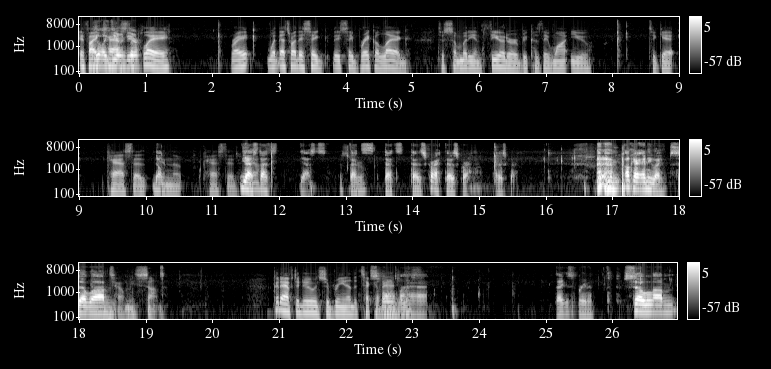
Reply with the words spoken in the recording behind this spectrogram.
if is I like cast dear? a play, right? What that's why they say they say break a leg to somebody in theater because they want you to get cast as Nope. in the casted. Yes, Yeah, that's yes. That's true. That's that's correct. That is correct. That is correct. okay. Anyway, so um, tell me something. Good afternoon, Sabrina, the tech so evangelist. hat. Thank you, Sabrina. So um,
